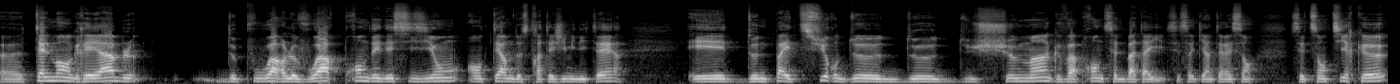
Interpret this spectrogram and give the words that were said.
euh, tellement agréable de pouvoir le voir prendre des décisions en termes de stratégie militaire et de ne pas être sûr de, de- du chemin que va prendre cette bataille. C'est ça qui est intéressant. C'est de sentir que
